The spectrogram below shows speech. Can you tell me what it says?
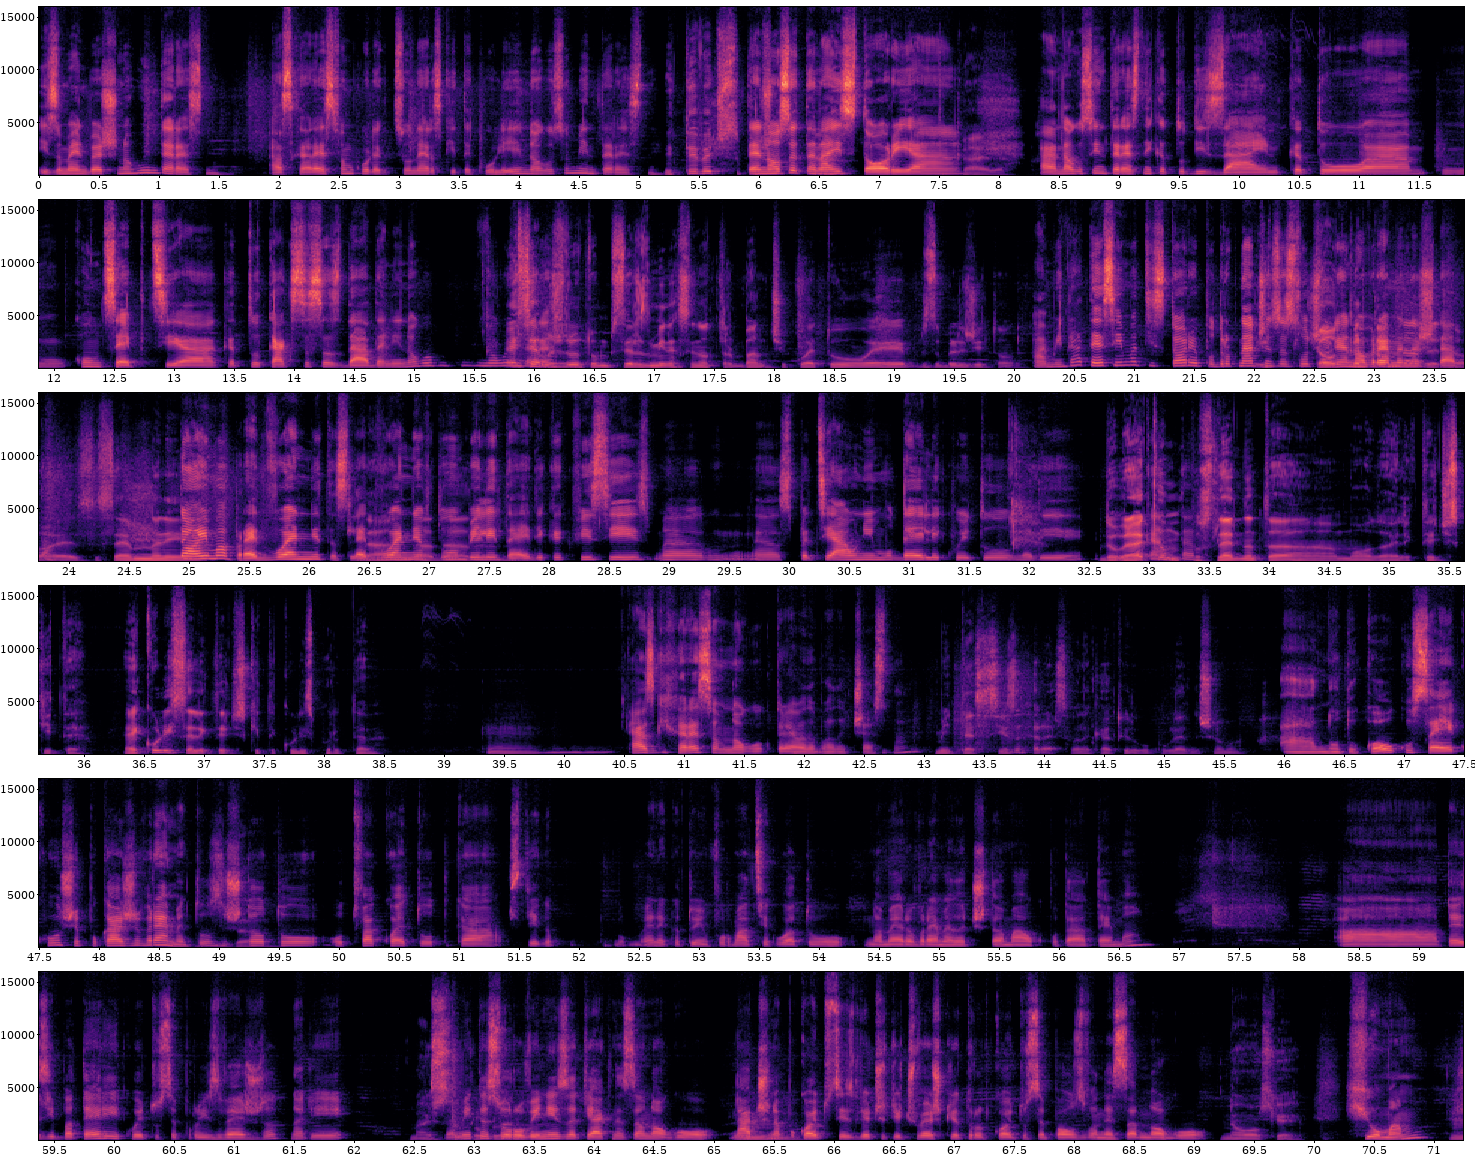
И за мен беше много интересно. Аз харесвам колекционерските коли, много са ми интересни. И те вече са Те почти- носят една Да, история. Така е, да. А, много са интересни като дизайн, като а, м, концепция, като как са създадени. Много, много Е, сега интересно. между другото се разминах с едно тръбанче, което е забележително. Ами да, те си имат история. По друг начин са случвали То едно време даже, нещата. То е съвсем, нали... Той има предвоенните, следвоенни Да, автомобили, да, да, да. еди какви си а, а, специални модели, които, нали... Добре, към последната мода, електрическите. Еко ли са електрическите коли според тебе? Аз ги харесвам много, ако трябва да бъда честна. Ми, те са си за харесване, както и да го погледнеш, ама... А, но доколко са еко, ще покаже времето, Да. защото от това, което така стига мене като информация, когато намеря време да чета малко по тази тема, а, тези батерии, които се произвеждат, нали, самите проблем. суровини за тях не са много, начина М. по който се извличат и човешкият труд, който се ползва, не са много Но, окей. human. М,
